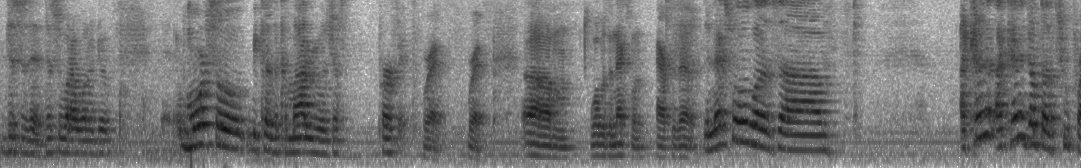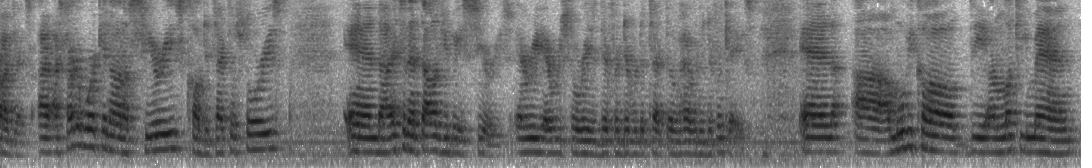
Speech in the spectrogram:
this is it. This is what I want to do. More so because the camaraderie was just perfect. Right. Right. Um, what was the next one after that? The next one was uh, I kind of I kind of jumped on two projects. I, I started working on a series called Detective Stories, and uh, it's an anthology based series. Every every story is different, different detective having a different case, and uh, a movie called The Unlucky Man,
